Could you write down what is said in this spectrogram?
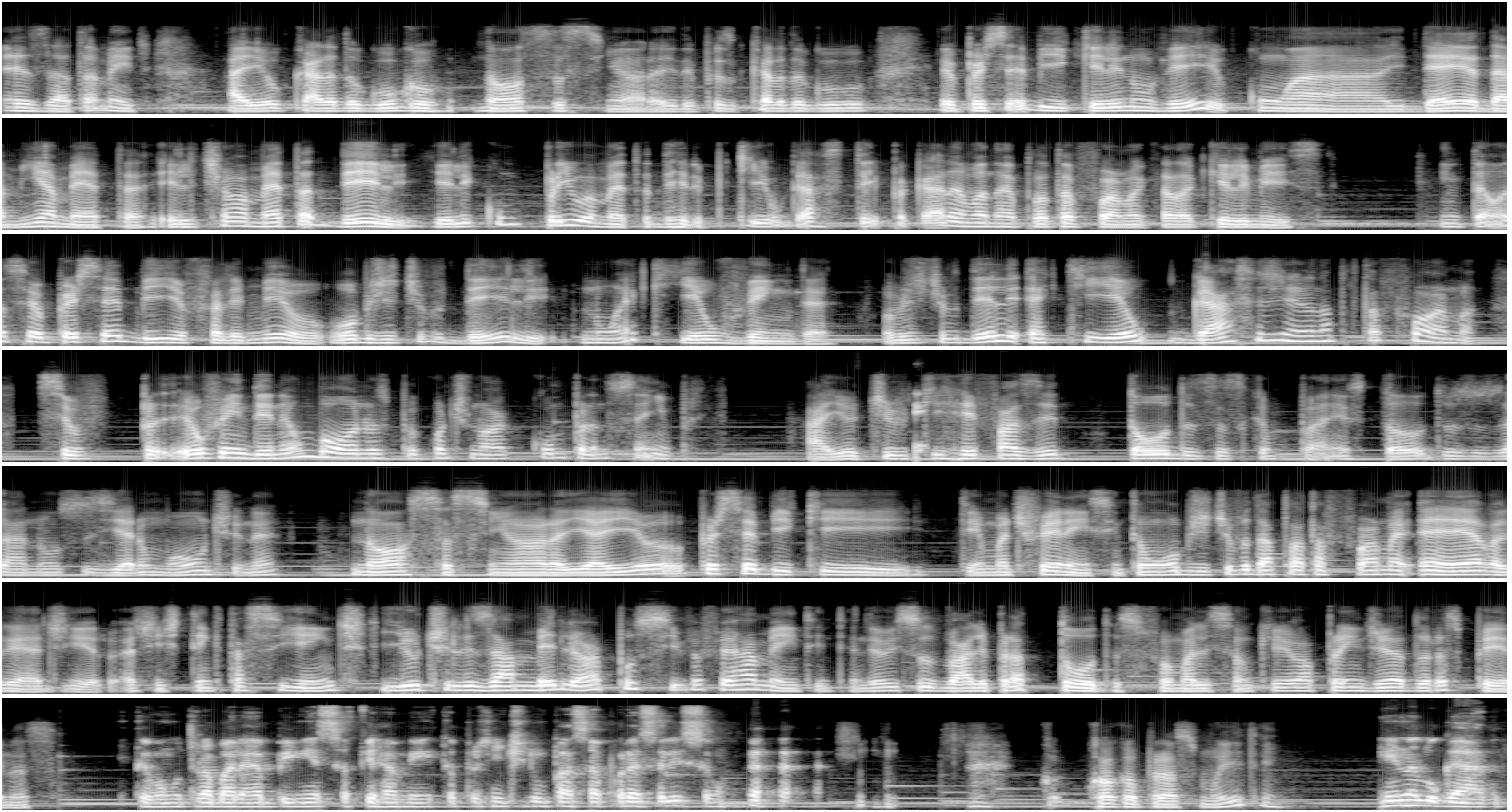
Exatamente. Aí o cara do Google, nossa senhora, aí depois o cara do Google, eu percebi que ele não veio com a ideia da minha meta. Ele tinha uma meta dele, e ele cumpriu a meta dele, porque eu gastei pra caramba na plataforma aquela, aquele mês. Então, assim, eu percebi, eu falei, meu, o objetivo dele não é que eu venda. O objetivo dele é que eu gaste dinheiro na plataforma. Se eu, eu vender é um bônus para eu continuar comprando sempre. Aí eu tive que refazer todas as campanhas, todos os anúncios, e era um monte, né? Nossa senhora, e aí eu percebi que tem uma diferença. Então, o objetivo da plataforma é ela ganhar dinheiro. A gente tem que estar ciente e utilizar a melhor possível a ferramenta, entendeu? Isso vale para todas. Foi uma lição que eu aprendi a duras penas. Então, vamos trabalhar bem essa ferramenta para a gente não passar por essa lição. Qual é o próximo item? Renda alugado.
